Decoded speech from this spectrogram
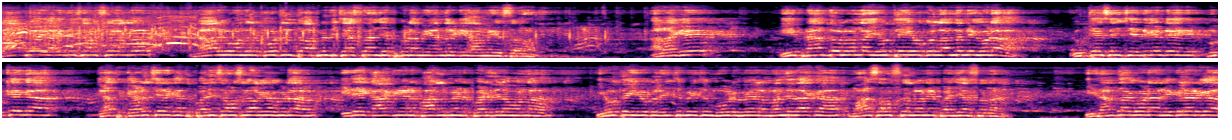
రాబోయే ఐదు సంవత్సరాల్లో నాలుగు వందల కోట్లతో అభివృద్ధి చేస్తామని చెప్పి కూడా మీ అందరికీ హామీ ఇస్తున్నాం. అలాగే ఈ ప్రాంతంలో ఉన్న యువత యువకులందరినీ కూడా ఉద్దేశించి ఎందుకంటే ముఖ్యంగా గత గడిచిన గత పది సంవత్సరాలుగా కూడా ఇదే కాకినాడ పార్లమెంట్ పరిధిలో ఉన్న యువత యువకులు ఇంచుమించు మూడు వేల మంది దాకా మా సంస్థలోనే పనిచేస్తున్నారు. ఇదంతా కూడా రెగ్యులర్గా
